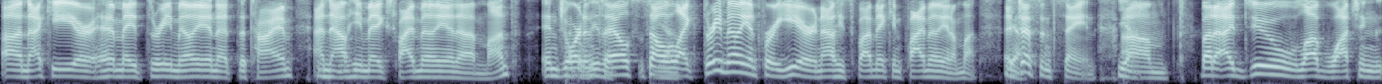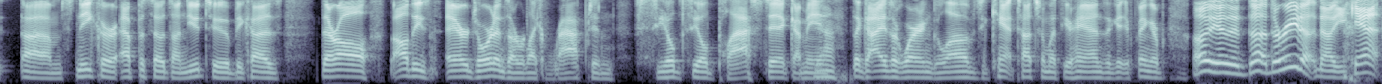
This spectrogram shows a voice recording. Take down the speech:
Uh, Nike or him made three million at the time, and now he makes five million a month in Jordan believe it. sales. So Yeah. like three million for a year. Now he's fi- making five million a month. It's Yeah. just insane. Yeah. Um, but I do love watching um, sneaker episodes on YouTube because they're all all these Air Jordans are like wrapped in sealed sealed plastic. I mean, Yeah. the guys are wearing gloves. You can't touch them with your hands and get your finger. Oh yeah, the D- Dorito. No, you can't.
